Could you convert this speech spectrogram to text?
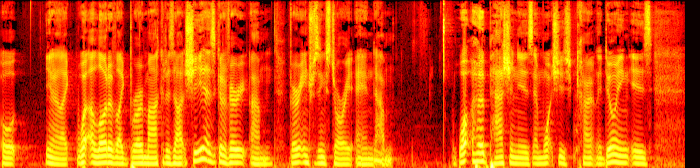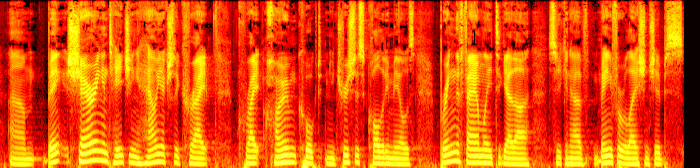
or you know like what a lot of like bro marketers are. She has got a very um very interesting story and um what her passion is and what she's currently doing is um, being, sharing and teaching how you actually create great home cooked, nutritious quality meals bring the family together so you can have meaningful relationships,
